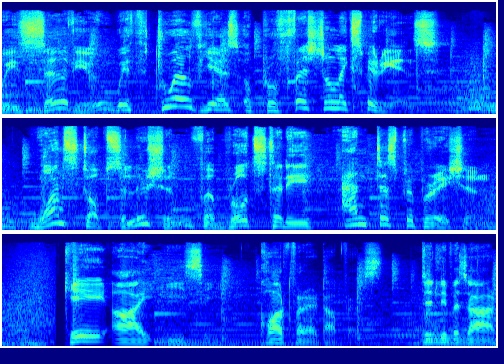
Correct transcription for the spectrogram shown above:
We serve you with 12 years of professional experience. One stop solution for broad study and test preparation. KIEC, Corporate Office, Delhi Bazaar,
